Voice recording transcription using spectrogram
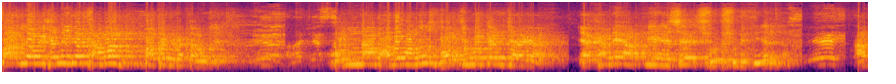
পারলে ওইখানে গিয়ে সামান পাঠাতে বেটা হলে কন্যা ভালো মানুষ ভদ্রলোকের জায়গা। এখানে আপনি এসে সুরসুরি দিয়ে না আর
